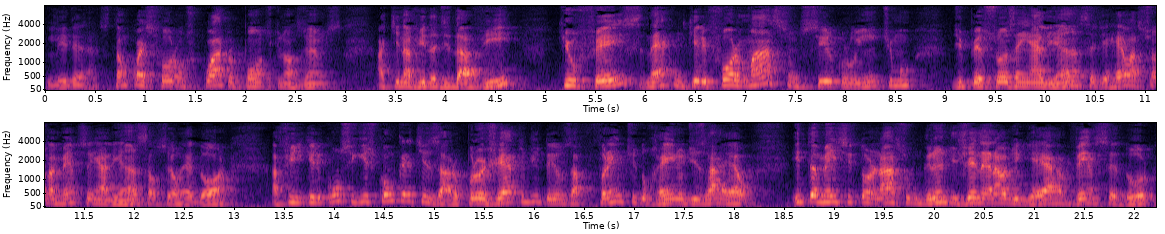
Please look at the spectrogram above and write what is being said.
liderança. Então, quais foram os quatro pontos que nós vemos aqui na vida de Davi que o fez, né, com que ele formasse um círculo íntimo de pessoas em aliança, de relacionamentos em aliança ao seu redor, a fim de que ele conseguisse concretizar o projeto de Deus à frente do reino de Israel e também se tornasse um grande general de guerra, vencedor.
